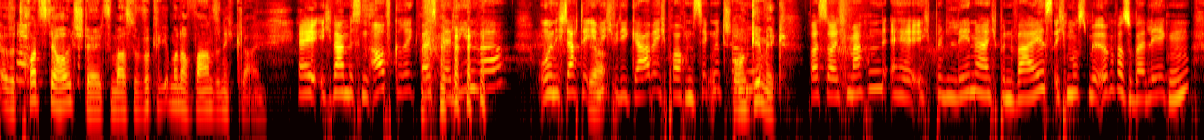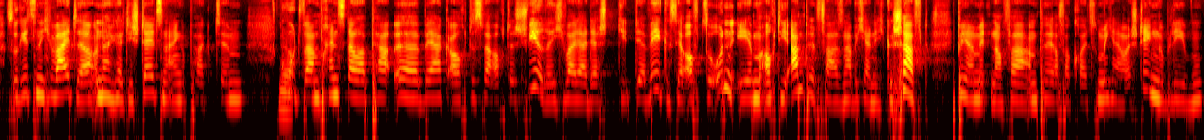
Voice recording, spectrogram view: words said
also trotz der Holzstelzen warst du wirklich immer noch wahnsinnig klein. Hey, ich war ein bisschen aufgeregt, weil es Berlin war. Und ich dachte Ja. ähnlich wie die Gabi, ich brauche ein Signature. Brauch ein Gimmick. Was soll ich machen? Hey, ich bin Lena, ich bin weiß, ich muss mir irgendwas überlegen. So geht's nicht weiter. Und dann habe ich halt die Stelzen eingepackt, Tim. Ja. Gut, war am Prenzlauer äh, Berg auch, das war auch das schwierig, weil ja der, der Weg ist ja oft so uneben. Auch die Ampelphasen habe ich ja nicht geschafft. Ich bin ja mitten auf der Ampel, auf der Kreuzung, bin ich aber stehen geblieben.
